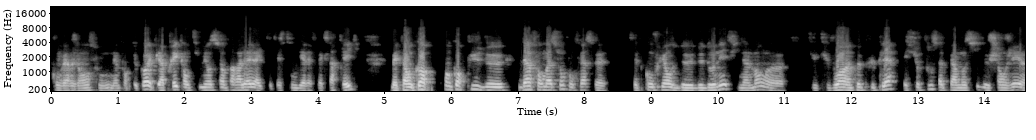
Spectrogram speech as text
convergence ou n'importe quoi. Et puis après, quand tu mets aussi en parallèle avec tes testings des réflexes archaïques, ben, tu as encore, encore plus d'informations pour faire ce, cette confluence de, de données. Finalement, euh, tu, tu, vois un peu plus clair et surtout, ça te permet aussi de changer euh,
